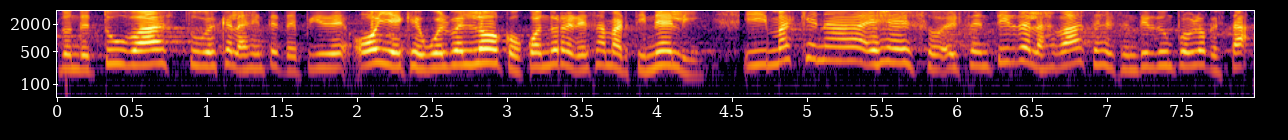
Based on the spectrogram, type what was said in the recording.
donde tú vas, tú ves que la gente te pide, oye, que vuelve el loco, ¿cuándo regresa Martinelli? Y más que nada es eso, el sentir de las bases, el sentir de un pueblo que está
